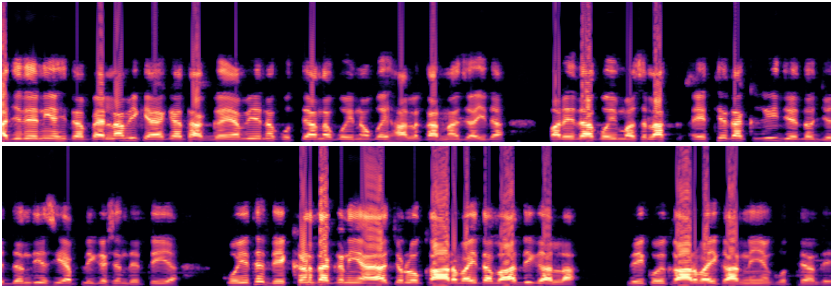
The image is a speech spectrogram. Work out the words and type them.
ਅੱਜ ਦੇ ਨਹੀਂ, ਅਸੀਂ ਤਾਂ ਪਹਿਲਾਂ ਵੀ ਕਹਿ ਕੇ ਥੱਕ ਗਏ ਆ ਵੀ ਇਹਨਾਂ ਕੁੱਤਿਆਂ ਦਾ ਕੋਈ ਨਾ ਕੋਈ ਹੱਲ ਕਰਨਾ ਚਾਹੀਦਾ। ਪਰ ਇਹਦਾ ਕੋਈ ਮਸਲਾ ਇੱਥੇ ਤੱਕ ਕਿ ਜਦੋਂ, ਜਿੱਦਣ ਦੀ ਅਸੀਂ ਐਪਲੀਕੇਸ਼ਨ ਦਿੱਤੀ ਆ, ਕੋਈ ਇੱਥੇ ਦੇਖਣ ਤੱਕ ਨਹੀਂ ਆਇਆ। ਚਲੋ ਕਾਰਵਾਈ ਤਾਂ ਬਾਅਦ ਦੀ ਗੱਲ ਆ, ਵੀ ਕੋਈ ਕਾਰਵਾਈ ਕਰਨੀ ਆ ਕੁੱਤਿਆਂ ਤੇ।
